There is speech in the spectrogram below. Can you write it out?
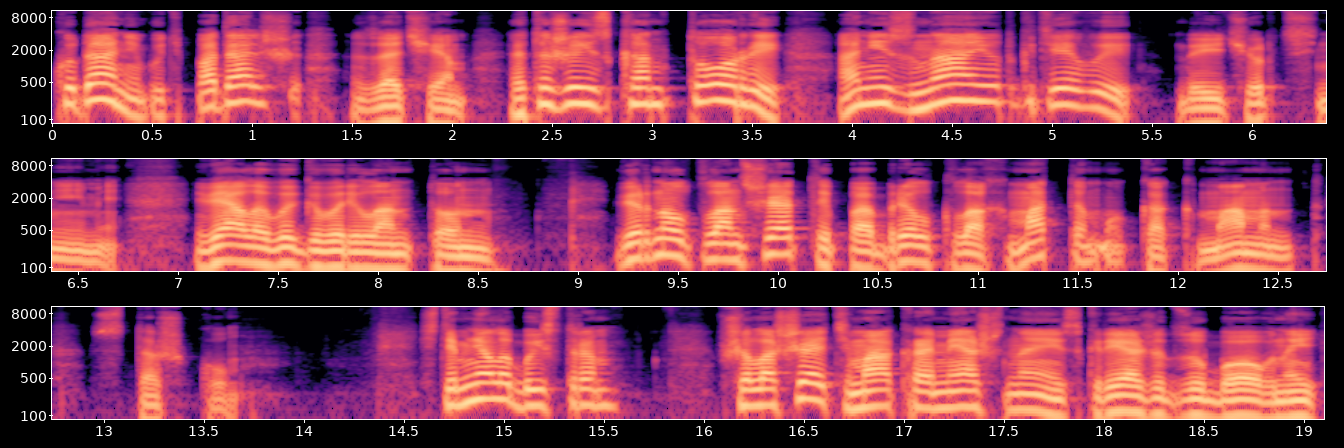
Куда-нибудь подальше? Зачем? Это же из конторы. Они знают, где вы. Да и черт с ними. Вяло выговорил Антон. Вернул планшет и побрел к лохматому, как мамонт, стажку. Стемнело быстро. В шалаше тьма кромешная и скрежет зубовный.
